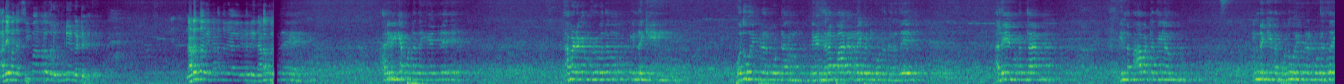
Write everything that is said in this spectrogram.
அதே மாதிரி சீமானுக்கு ஒரு முடிவு கட்டுங்க. நடந்தவை நடந்தவையாக இருக்கட்டும். நீ நடப்ப அறிவிக்கப்பட்டதை ஏற்று தமிழகம் முழுவதும் இன்றைக்கு பொது உறுப்பினர் கூட்டம் மிக சிறப்பாக நடைபெற்றுக் கொண்டிருக்கிறது. அதே முகத்தான் இந்த மாவட்டத்திலும் இன்றைக்கு இந்த பொது உறுப்பினர் கூட்டத்தை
